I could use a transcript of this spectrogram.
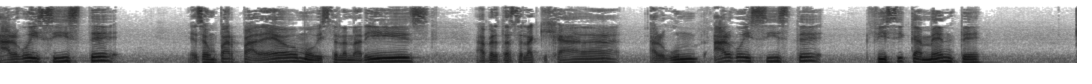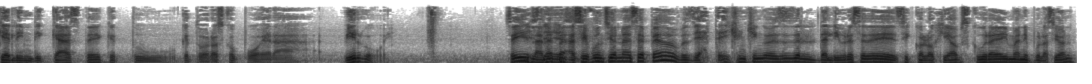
Algo hiciste, ese un parpadeo, moviste la nariz, apretaste la quijada, algún, algo hiciste físicamente que le indicaste que tu, que tu horóscopo era Virgo, güey. Sí, la Este, neta, así funciona ese pedo. Pues ya te he dicho un chingo de veces del, del libro ese de psicología obscura y manipulación.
